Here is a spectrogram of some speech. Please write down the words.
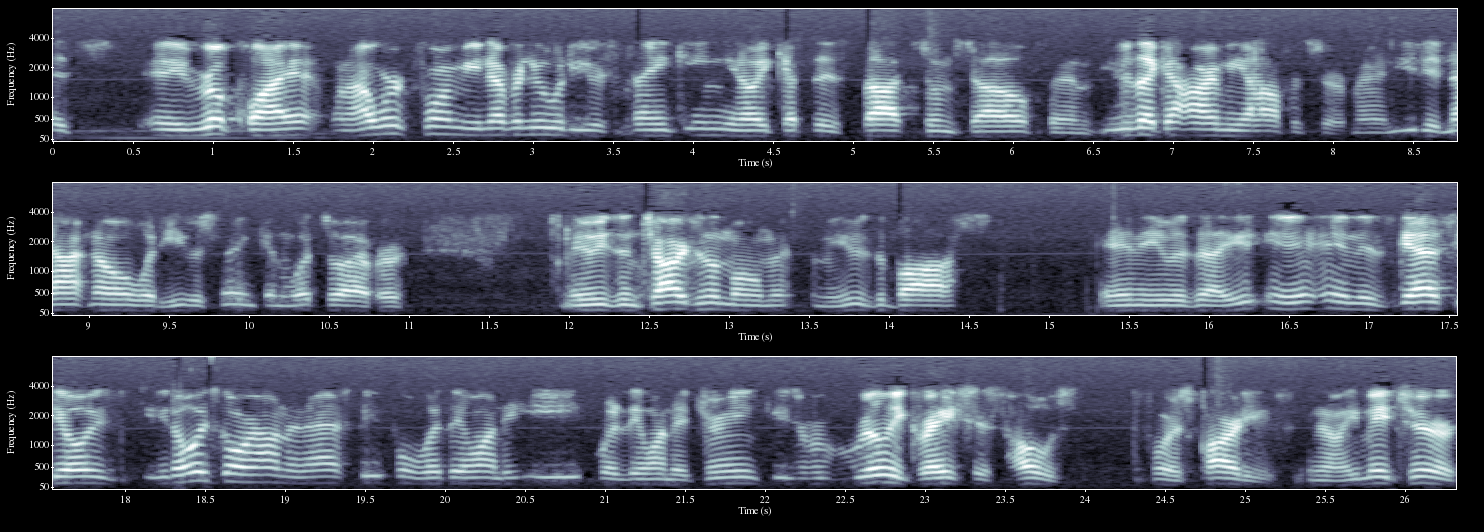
It's he's real quiet. When I worked for him, you never knew what he was thinking. You know, he kept his thoughts to himself, and he was like an army officer, man. You did not know what he was thinking whatsoever. I mean, he was in charge of the moment. I mean, he was the boss, and he was. Uh, in his guests, he always he'd always go around and ask people what they wanted to eat, what they wanted to drink. He's a really gracious host for his parties. You know, he made sure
